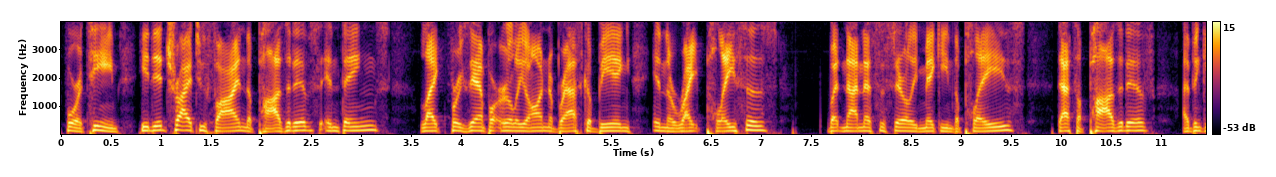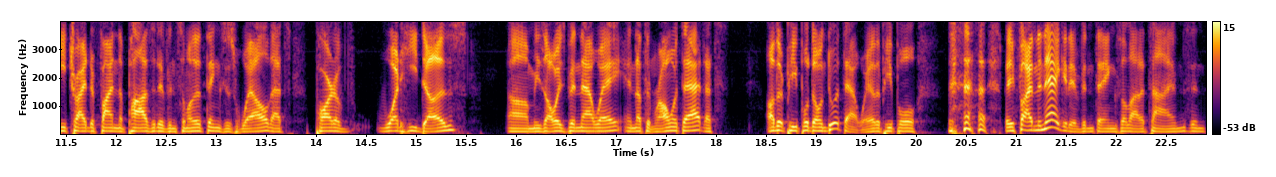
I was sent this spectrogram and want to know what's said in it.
for a team. He did try to find the positives in things, like, for example, early on, Nebraska being in the right places, but not necessarily making the plays. That's a positive. I think he tried to find the positive in some other things as well. That's part of what he does. Um, he's always been that way, and nothing wrong with that. That's other people don't do it that way. Other people they find the negative in things a lot of times, and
